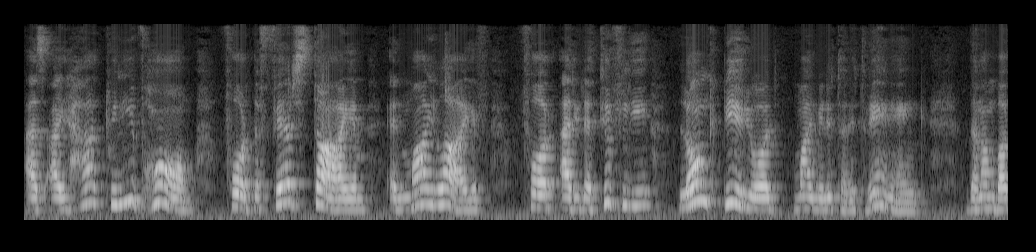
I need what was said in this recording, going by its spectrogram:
as I had to leave home for the first time in my life for a relatively long period my military training. The number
